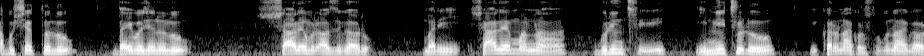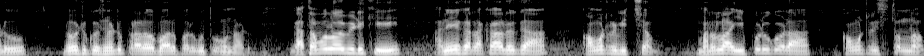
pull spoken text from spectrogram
అభిషక్తులు దైవజనులు షాలేం రాజు గారు మరి షాలేం అన్న గురించి ఈ నీచుడు ఈ కరుణాకర సుగుణాగాడు నోటికొచ్చినట్టు ప్రలోభాలు పలుకుతూ ఉన్నాడు. గతంలో వీడికి అనేక రకాలుగా కౌంటర్ ఇచ్చాం మరలా ఇప్పుడు కూడా కౌంటర్ ఇస్తున్నాం.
